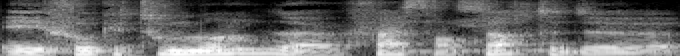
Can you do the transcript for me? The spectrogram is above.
et il faut que tout le monde euh, fasse en sorte de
